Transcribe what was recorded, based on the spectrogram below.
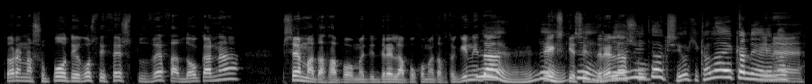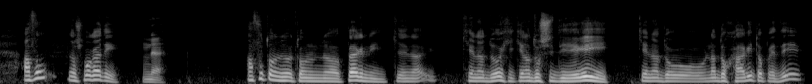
Τώρα να σου πω ότι εγώ στη θέση του δεν θα το έκανα. Ψέματα θα πω με την τρέλα που έχω με τα αυτοκίνητα. Ναι, ναι, Έχεις και εσύ ναι, την τρέλα ναι, σου. Ναι, εντάξει, όχι, καλά έκανε. ρε, Είναι- να- Αφού, να σου πω κάτι, Ναι. αφού τον, τον ε, παίρνει και να, και να το έχει και να το συντηρεί και να το, να το χαρεί το παιδί,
